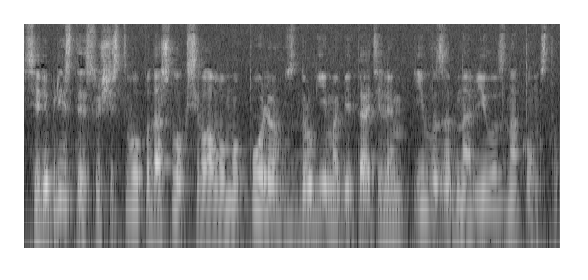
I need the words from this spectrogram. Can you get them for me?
Серебристое существо подошло к силовому полю с другим обитателем и возобновило знакомство.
